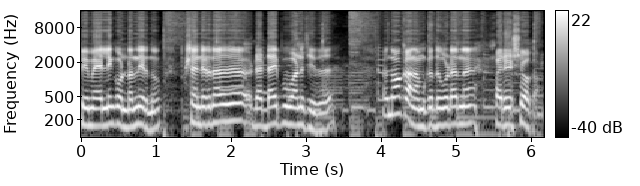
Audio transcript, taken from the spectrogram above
ഫീമെയിലും കൊണ്ടുവന്നിരുന്നു. പക്ഷെ എന്റെ അടുത്ത് അത് ഡെഡായി പോവുകയാണ് ചെയ്തത്. നോക്കാം നമുക്കിതും കൂടെ ഒന്ന് പരീക്ഷിച്ച് നോക്കാം.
